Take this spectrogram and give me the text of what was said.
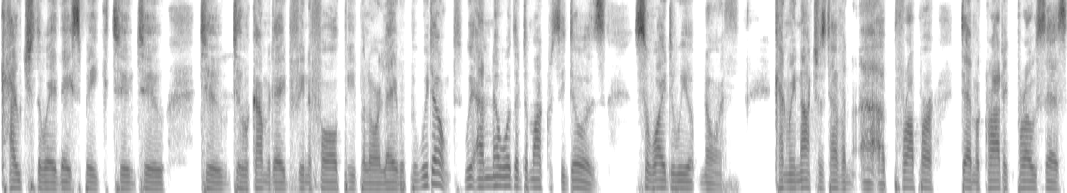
couch the way they speak to to to to accommodate Fianna Fáil people or Labour, but we don't. We and no other democracy does. So why do we up north? Can we not just have an, a, a proper democratic process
